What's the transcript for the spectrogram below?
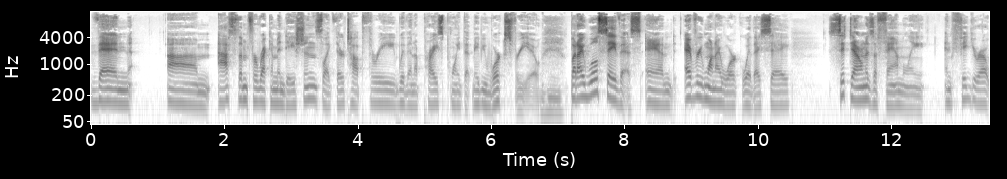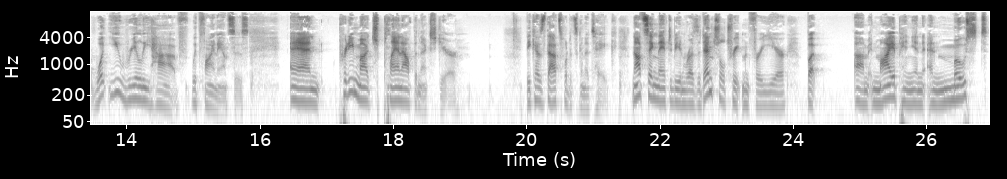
then um, ask them for recommendations, like their top three within a price point that maybe works for you. But I will say this, and everyone I work with, I say, sit down as a family and figure out what you really have with finances and pretty much plan out the next year because that's what it's going to take. Not saying they have to be in residential treatment for a year, but um, in my opinion, and most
